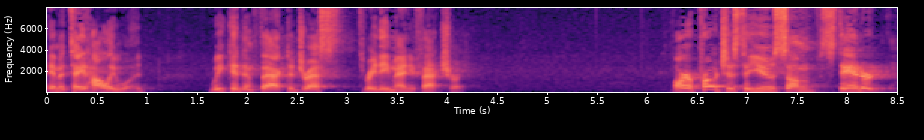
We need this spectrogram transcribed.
imitate Hollywood, we could in fact address 3D manufacturing. Our approach is to use some standard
